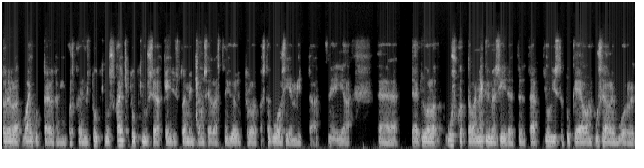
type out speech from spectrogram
todella vaikuttaa jotakin, koska esimerkiksi tutkimus, kaikki tutkimus- ja kehitystoiminta on sellaista, niin hyödyt tulevat vasta vuosien mittaan. Ja ää, täytyy olla uskottava näkymä siitä, että tätä julkista tukea on usealle vuodelle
